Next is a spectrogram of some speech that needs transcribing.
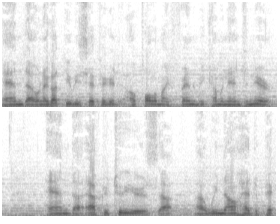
and uh, when I got to UBC, I figured I'll follow my friend and become an engineer. And uh, after two years, uh, uh we now had to pick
